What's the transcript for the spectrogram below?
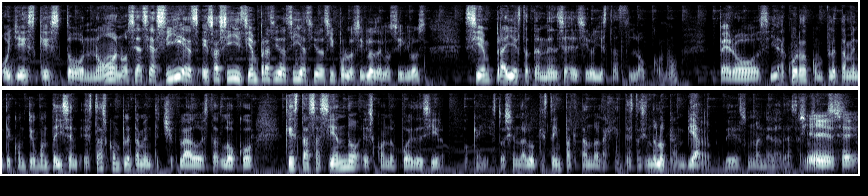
oye, es que esto no, no se hace así, es, es así, siempre ha sido así, ha sido así por los siglos de los siglos. Siempre hay esta tendencia de decir, oye, estás loco, ¿no? Pero sí, de acuerdo completamente contigo. Cuando te dicen, estás completamente chiflado, estás loco, ¿qué estás haciendo? Es cuando puedes decir, ok, estoy haciendo algo que está impactando a la gente, está haciéndolo cambiar de su manera de hacer Sí, las cosas. se,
